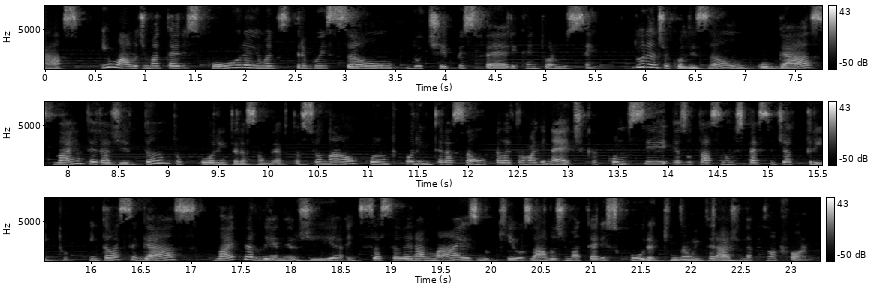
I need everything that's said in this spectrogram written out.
gás, e um halo de matéria escura e uma distribuição do tipo esférica em torno do centro. Durante a colisão, o gás vai interagir tanto por interação gravitacional quanto por interação eletromagnética, como se resultasse numa espécie de atrito. Então, esse gás vai perder energia e desacelerar mais do que os halos de matéria escura, que não interagem da mesma forma.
